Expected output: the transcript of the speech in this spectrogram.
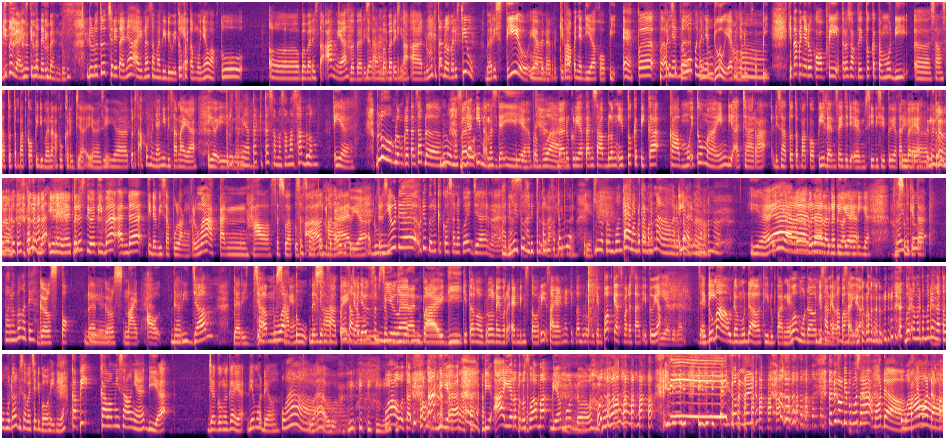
gitu guys, kita dari Bandung. Dulu tuh ceritanya Aina sama Didewi itu Iya. ketemunya waktu eh, babaristaan ya. Babaristaan, Zaman babaristaan. Dulu kita adalah baristiu. Baristiu, ya Mantap. benar. Kita penyedia kopi. Eh, pe, pe- Penyeduh, Pe- penyeduh. penyeduh ya, penyeduh Mm-mm. kopi. Kita penyeduh kopi. Terus waktu itu ketemu di eh, salah satu tempat kopi di mana aku kerja, ya gak sih? Iya, terus aku menyanyi di sana ya. Iya, iya, Terus benar. ternyata kita sama-sama sableng. Iya. Belum, belum kelihatan sableng. Belum, masih Baru- jaim. eh, Masih jaim. Iya, perempuan. Baru kelihatan sableng itu ketika kamu itu main di acara di satu tempat kopi dan saya jadi MC di situ ya kan, Mbak ya. Iya, Betul, betul, betul sekali ya, Mbak. Iya, iya. Terus Terus tiba-tiba Anda tidak bisa pulang ke rumah akan hal sesuatu, Sesuatu hal, gitu hal kan. gitu ya. Aduh. Terus ya udah, udah balik ke kosan aku aja. Nah, Padahal itu hari pertama gitu ketemu. kan. Iya. Gila perempuan tuh Eh, hari pertama kenal, hari iya, pertama hari kenal. pertama kenal. Iya, Iya, benar, benar, lantai tiga. lantai tiga. Terus Langsung itu kita parah banget ya. girls talk dan Iya. girls night out Dari jam dari jam satuan ya. satu dari jam satu sampai jam sembilan pagi kita ngobrol never ending story. Sayangnya kita belum bikin podcast pada saat itu ya. Iya benar. Jadi- itu mah udah modal kehidupannya. Wah modal pisan Modal eta pisan, bahaya. ya. Buat teman-teman yang nggak tahu modal bisa baca di bawah ini ya. Tapi kalau misalnya dia jago ngegaya, dia model. Wow. Wow. Wow, tapi kalau dia di air terus lama dia modal. ini ini disensor nggak ya? Tapi kalau dia pengusaha modal, pakai modal.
